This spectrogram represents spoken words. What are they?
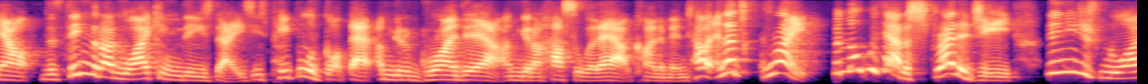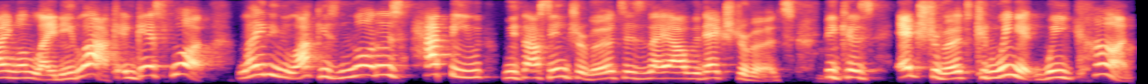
Now, the thing that I'm liking these days is people have got that I'm going to grind it out, I'm going to hustle it out kind of mentality. And that's great, but not without a strategy. Then you're just relying on Lady Luck. And guess what? Lady Luck is not as happy with us introverts as they are with extroverts because extroverts can wing it. We can't.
